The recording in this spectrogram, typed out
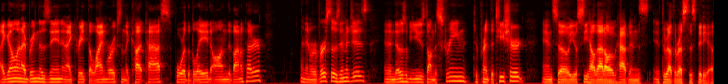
I go and I bring those in and I create the line works and the cut pass for the blade on the vinyl cutter, and then reverse those images, and then those will be used on the screen to print the t-shirt, and so you'll see how that all happens throughout the rest of this video.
